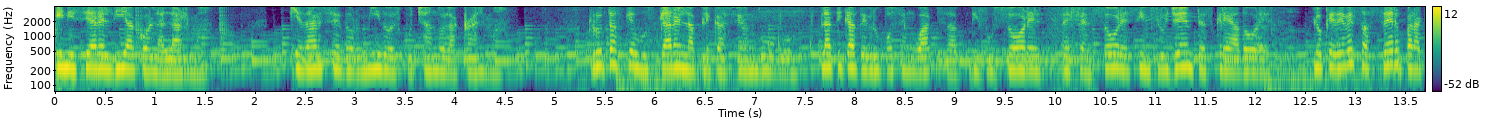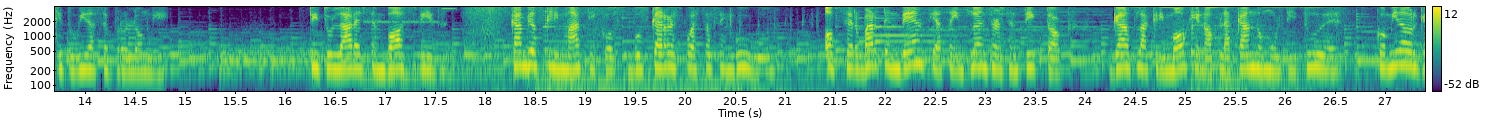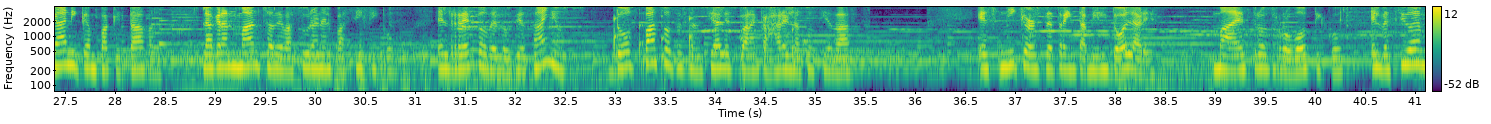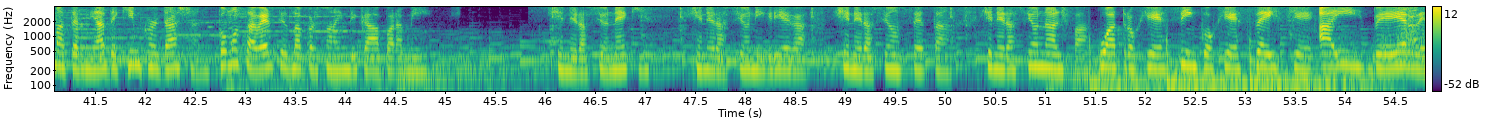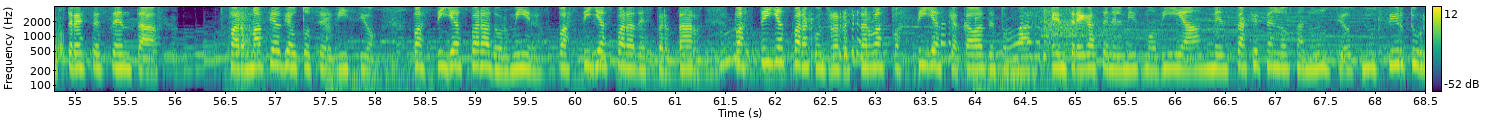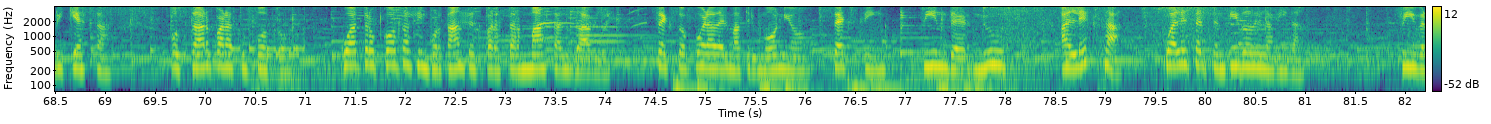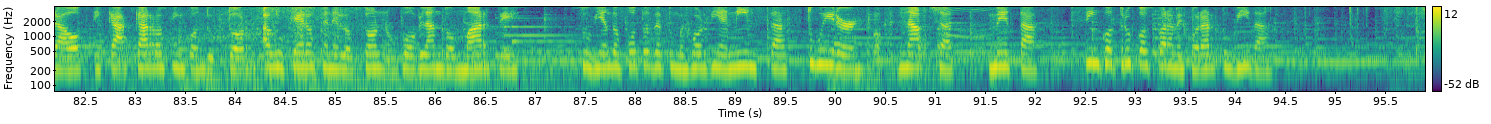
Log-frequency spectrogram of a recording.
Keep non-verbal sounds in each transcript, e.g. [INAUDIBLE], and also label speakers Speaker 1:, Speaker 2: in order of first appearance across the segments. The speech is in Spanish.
Speaker 1: Iniciar el día con la alarma. Quedarse dormido escuchando la calma. Rutas que buscar en la aplicación Google. Pláticas de grupos en WhatsApp. Difusores, defensores, influyentes, creadores. Lo que debes hacer para que tu vida se prolongue. Titulares en BuzzFeed. Cambios climáticos. Buscar respuestas en Google. Observar tendencias e influencers en TikTok. Gas lacrimógeno aplacando multitudes. Comida orgánica empaquetada. La gran mancha de basura en el Pacífico. El reto de los 10 años. Dos pasos esenciales para encajar en la sociedad. Sneakers de 30 mil dólares. Maestros robóticos. El vestido de maternidad de Kim Kardashian. ¿Cómo saber si es la persona indicada para mí? Generación X, Generación Y, Generación Z, Generación Alfa, 4G, 5G, 6G, AI, BR, 360, farmacias de autoservicio, pastillas para dormir, pastillas para despertar, pastillas para contrarrestar las pastillas que acabas de tomar, entregas en el mismo día, mensajes en los anuncios, lucir tu riqueza, posar para tu foto. Cuatro cosas importantes para estar más saludable. Sexo fuera del matrimonio, sexting, Tinder, nudes. Alexa, ¿cuál es el sentido de la vida? Fibra óptica, carros sin conductor, agujeros en el ozono, poblando Marte, subiendo fotos de tu mejor día en Insta, Twitter, Snapchat, Meta, cinco trucos para mejorar tu vida.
